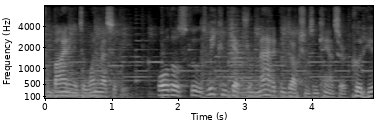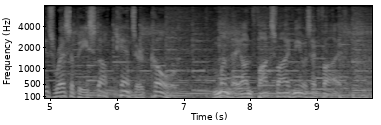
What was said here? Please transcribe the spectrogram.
Combining into one recipe all those foods, we can get dramatic reductions in cancer. Could his recipe stop cancer cold? Monday on Fox 5 News at 5.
